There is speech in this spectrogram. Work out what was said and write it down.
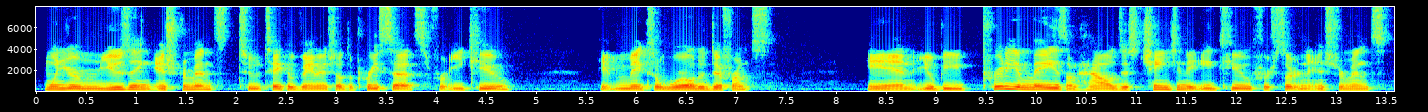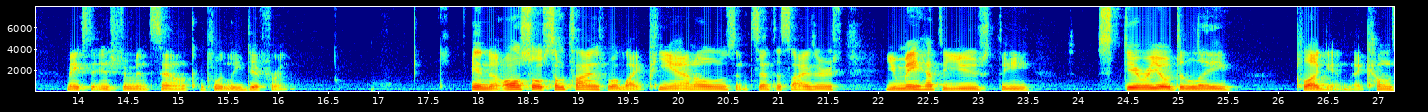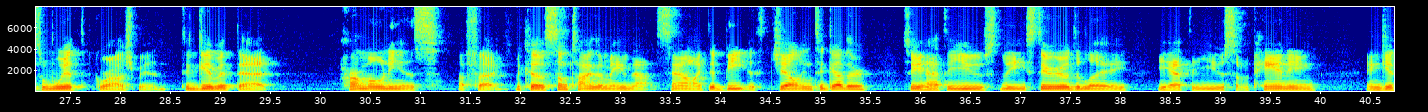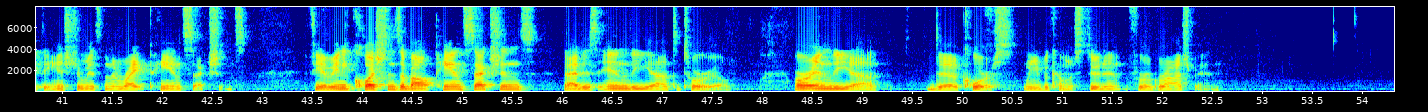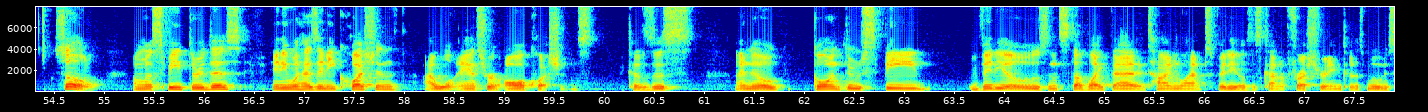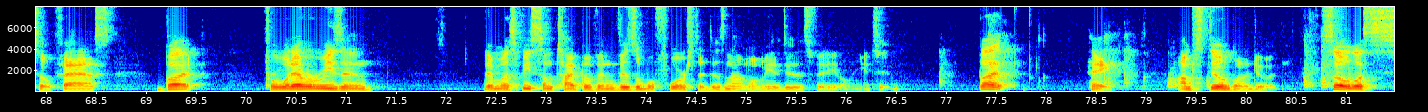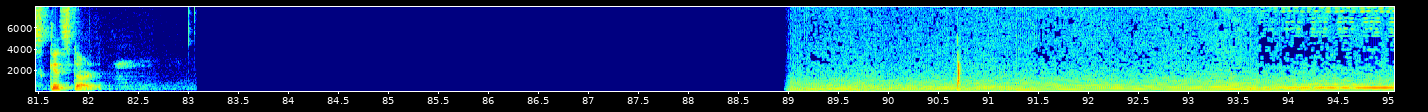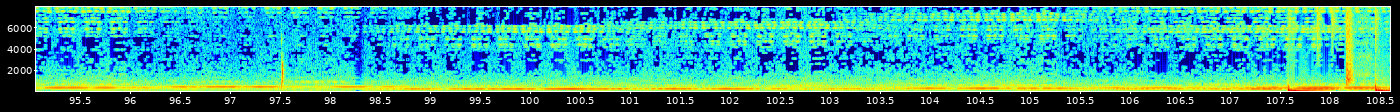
when you're using instruments to take advantage of the presets for EQ. It makes a world of difference and you'll be pretty amazed on how just changing the EQ for certain instruments makes the instrument sound completely different. And also sometimes with like pianos and synthesizers, you may have to use the stereo delay plugin that comes with GarageBand to give it that harmonious effect because sometimes it may not sound like the beat is gelling together. So you have to use the stereo delay you have to use some panning and get the instruments in the right pan sections. If you have any questions about pan sections, that is in the uh, tutorial or in the, uh, the course when you become a student for GarageBand. So I'm going to speed through this. If anyone has any questions, I will answer all questions because this, I know going through speed videos and stuff like that and time lapse videos is kind of frustrating because it's moving so fast. But for whatever reason, there must be some type of invisible force that does not want me to do this video on YouTube. But hey, I'm still going to do it. So let's get started.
